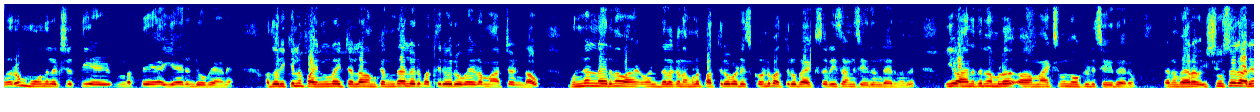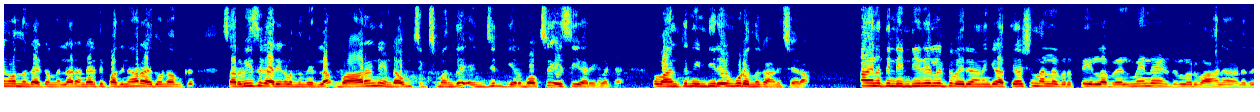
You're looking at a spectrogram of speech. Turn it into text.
വെറും മൂന്ന് ലക്ഷത്തി എൺപത്തി അയ്യായിരം രൂപയാണ്. അതൊരിക്കലും ഫൈനൽ റേറ്റ് അല്ല. നമുക്ക് എന്തായാലും ഒരു പത്ത് രൂപ രൂപയുടെ മാറ്റം ഉണ്ടാവും. മുന്നേ ഉണ്ടായിരുന്ന വണ്ടികളൊക്കെ നമ്മൾ പത്ത് രൂപ ഡിസ്കൗണ്ട് പത്ത് രൂപ ആക്സറീസ് ആണ് ചെയ്തിട്ടുണ്ടായിരുന്നത്. ഈ വാഹനത്തിൽ നമ്മൾ മാക്സിമം നോക്കിയിട്ട് ചെയ്തു തരും. കാരണം വേറെ ഇഷ്യൂസ് കാര്യങ്ങളൊന്നും ഉണ്ടായിട്ടൊന്നുമല്ല. രണ്ടായിരത്തി പതിനാറ് ആയതുകൊണ്ട് നമുക്ക് സർവീസ് കാര്യങ്ങളൊന്നും വരില്ല. വാറണ്ടി ഉണ്ടാവും six month engine gear box A C കാര്യങ്ങളൊക്കെ. അപ്പോൾ വാഹനത്തിന്റെ ഇന്റീരിയറും കൂടെ ഒന്ന് കാണിച്ചു തരാം. വാഹനത്തിന്റെ ഇന്റീരിയറിലിട്ട് വരികയാണെങ്കിൽ അത്യാവശ്യം നല്ല വൃത്തിയുള്ള വെൽ ആയിട്ടുള്ള ഒരു വാഹനമാണിത്.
